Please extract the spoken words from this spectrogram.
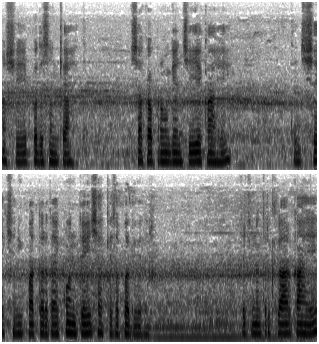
अशी पदसंख्या आहेत. शाखा प्रमुख यांची एक आहे. त्यांची शैक्षणिक पात्रता आहे कोणत्याही शाखेचा पदवीधर. त्याच्यानंतर क्लार्क आहे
